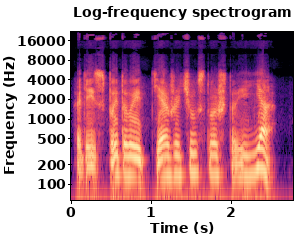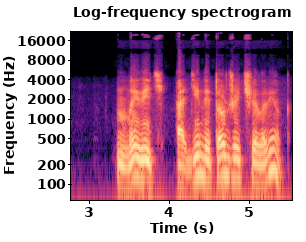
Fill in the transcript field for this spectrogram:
хотя испытывает те же чувства, что и я. Мы ведь один и тот же человек.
